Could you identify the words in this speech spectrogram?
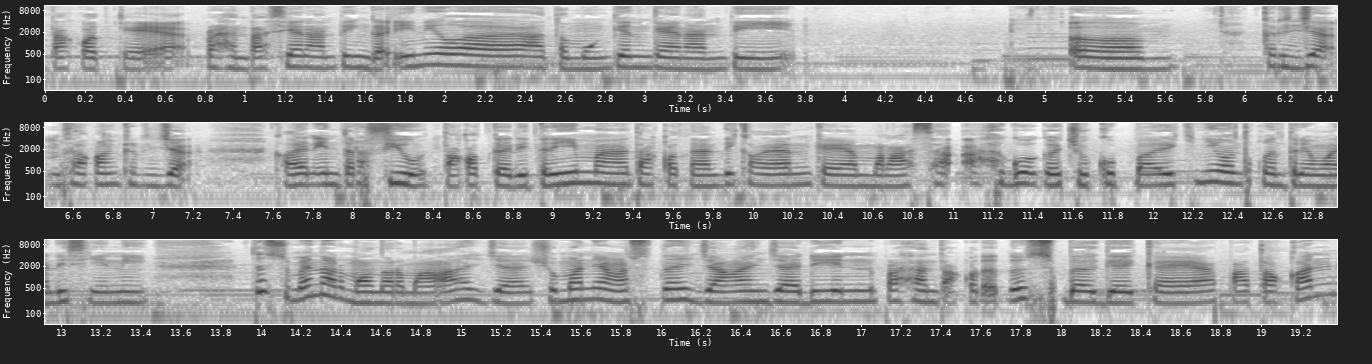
Takut kayak presentasinya nanti nggak inilah atau mungkin kayak nanti um, kerja misalkan kerja kalian interview takut gak diterima takut nanti kalian kayak merasa ah gue gak cukup baik nih untuk diterima di sini itu sebenarnya normal-normal aja cuman ya maksudnya jangan jadiin perasaan takut itu sebagai kayak patokan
